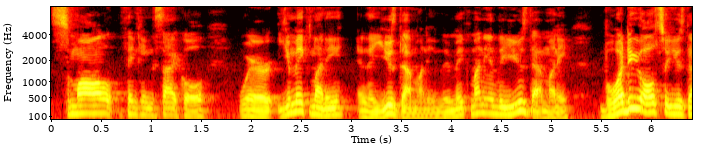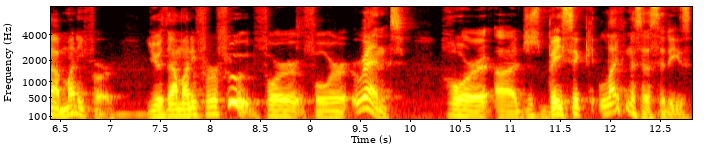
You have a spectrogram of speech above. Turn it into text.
small thinking cycle where you make money and they use that money and they make money and they use that money. But what do you also use that money for? Use that money for food, for, for rent, for uh, just basic life necessities.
